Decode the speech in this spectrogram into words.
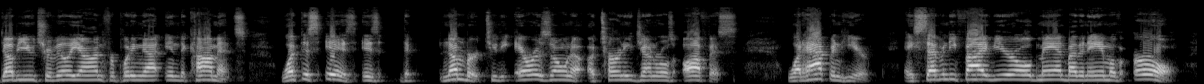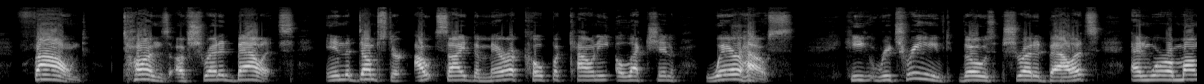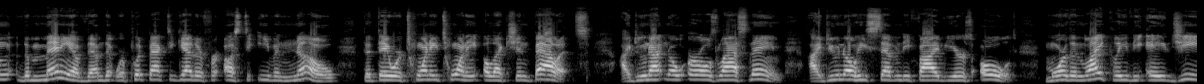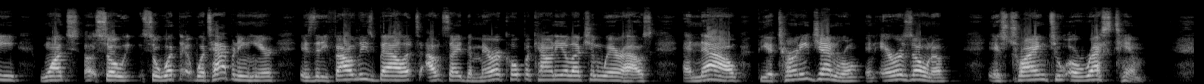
W. Trevelyan, for putting that in the comments. What this is, is the number to the Arizona Attorney General's office. What happened here? A 75 year old man by the name of Earl found tons of shredded ballots in the dumpster outside the Maricopa County election warehouse. He retrieved those shredded ballots and were among the many of them that were put back together for us to even know that they were 2020 election ballots. I do not know Earl's last name. I do know he's 75 years old. More than likely, the AG wants. Uh, so, so what? The, what's happening here is that he found these ballots outside the Maricopa County election warehouse, and now the Attorney General in Arizona is trying to arrest him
